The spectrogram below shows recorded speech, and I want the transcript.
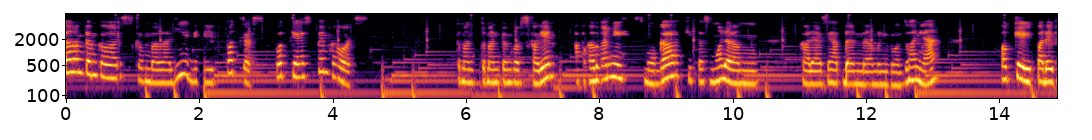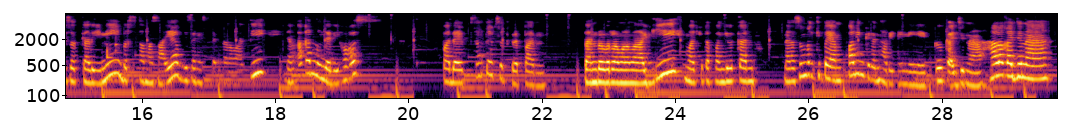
Shalom Pemkors, kembali lagi di podcast podcast Pemkors. Teman-teman Pemkors sekalian, apa kabar nih? Semoga kita semua dalam keadaan sehat dan dalam lindungan Tuhan ya. Oke, pada episode kali ini bersama saya Bisani Teknologi yang akan menjadi host pada satu episode ke depan. Tanpa berlama-lama lagi, mari kita panggilkan narasumber kita yang paling keren hari ini, yaitu Kak Juna. Halo Kak Juna.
